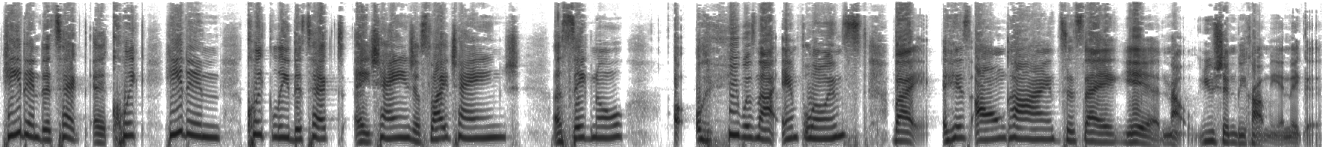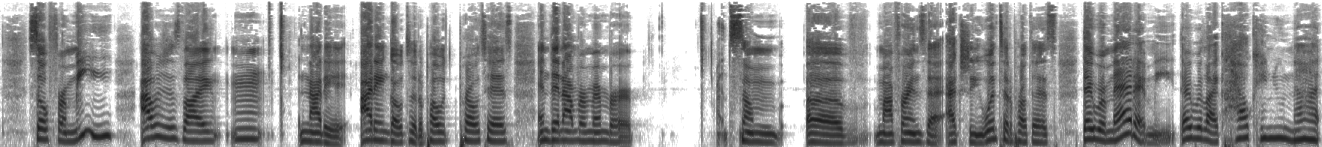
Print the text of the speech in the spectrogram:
He didn't detect a quick, he didn't quickly detect a change, a slight change, a signal, he was not influenced by his own kind to say, yeah, no, you shouldn't be calling me a nigga. So for me, I was just like, mm, not it. I didn't go to the po- protest. And then I remember some of my friends that actually went to the protest, they were mad at me. They were like, how can you not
